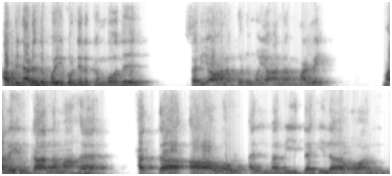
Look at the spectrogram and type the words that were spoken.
அப்படி நடந்து போய் கொண்டிருக்கும் போது சரியான கடுமையான மழை. மழையின் காரணமாக ஹத்தா ஆவவ் அல் மபீத இலா வாரின்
